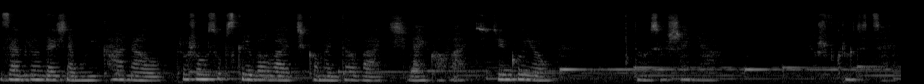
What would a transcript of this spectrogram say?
zaglądać na mój kanał. Proszę subskrybować, komentować, lajkować. Dziękuję. Do usłyszenia już wkrótce.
